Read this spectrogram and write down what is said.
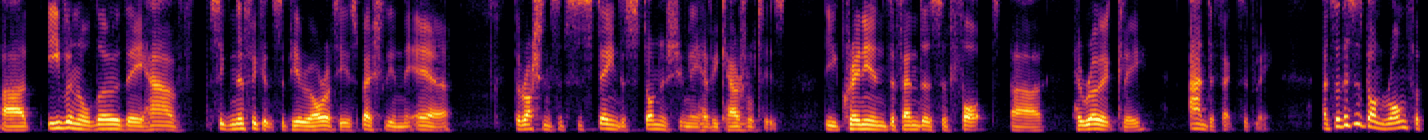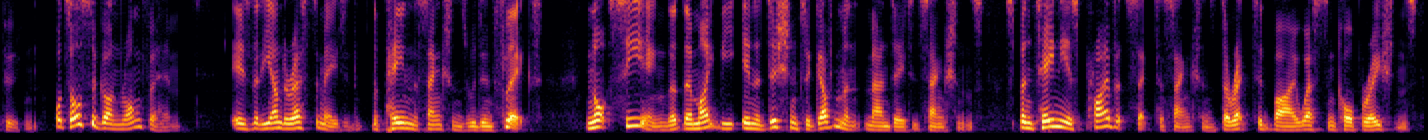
Uh, even although they have significant superiority, especially in the air, the Russians have sustained astonishingly heavy casualties the Ukrainian defenders have fought uh, heroically and effectively. And so this has gone wrong for Putin. What's also gone wrong for him is that he underestimated the pain the sanctions would inflict, not seeing that there might be, in addition to government mandated sanctions, spontaneous private sector sanctions directed by Western corporations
